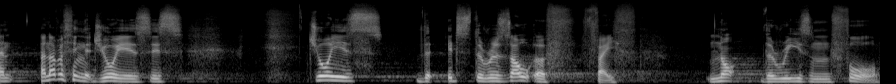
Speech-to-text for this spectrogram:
And another thing that joy is, is joy is it's the result of faith, not the reason for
